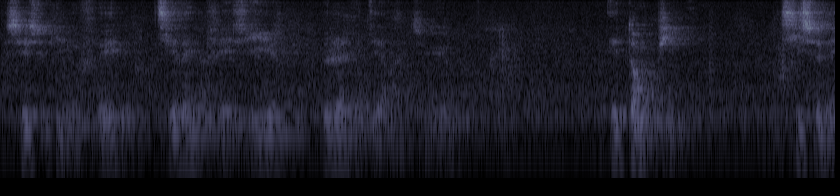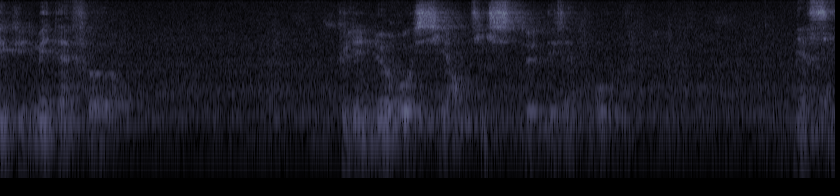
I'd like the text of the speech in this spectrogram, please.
c'est ce qui nous fait tirer plaisir de la littérature. Et tant pis si ce n'est qu'une métaphore que les neuroscientistes désapprouvent. Merci.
